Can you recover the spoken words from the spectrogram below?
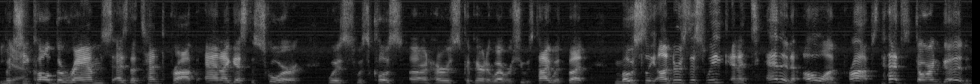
But yeah. she called the Rams as the 10th prop, and I guess the score was was close uh, on hers compared to whoever she was tied with. But mostly unders this week and a 10 and 0 on props. That's darn good.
